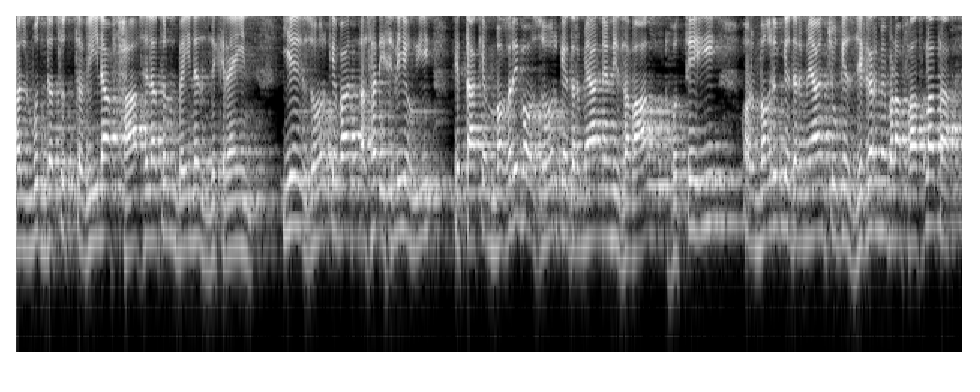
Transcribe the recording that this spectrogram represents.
المدت الطویلا فاصلۃ البین ذکرین یہ ظہر کے بعد اثر اس لیے ہوئی کہ تاکہ مغرب اور ظہر کے درمیان یعنی زوال ہوتے ہی اور مغرب کے درمیان چونکہ ذکر میں بڑا فاصلہ تھا،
